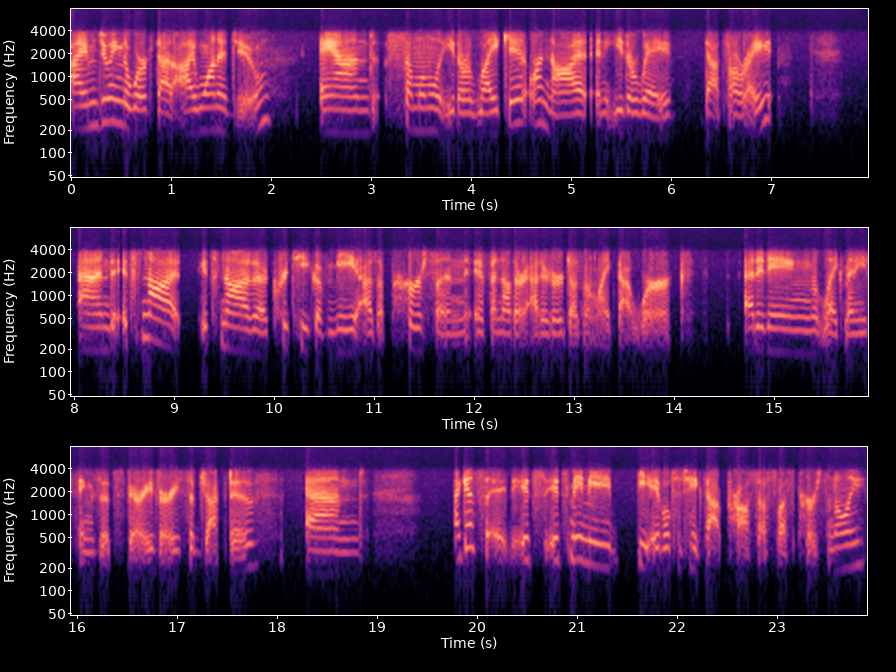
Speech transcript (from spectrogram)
I'm doing the work that I want to do, and someone will either like it or not, and either way, that's all right. And it's not it's not a critique of me as a person if another editor doesn't like that work. Editing, like many things, it's very very subjective, and I guess it's it's made me be able to take that process less personally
